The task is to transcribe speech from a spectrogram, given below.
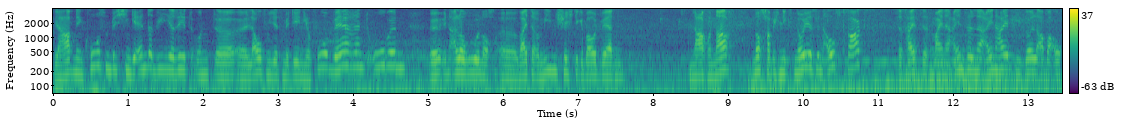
Wir haben den Kurs ein bisschen geändert, wie ihr seht, und äh, äh laufen jetzt mit denen hier vor, während oben äh, in aller Ruhe noch äh, weitere Minenschächte gebaut werden. Nach und nach. Noch habe ich nichts Neues in Auftrag. Das heißt, das ist meine einzelne Einheit, die soll aber auch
